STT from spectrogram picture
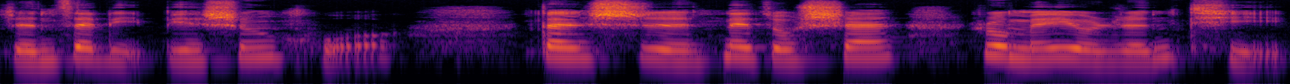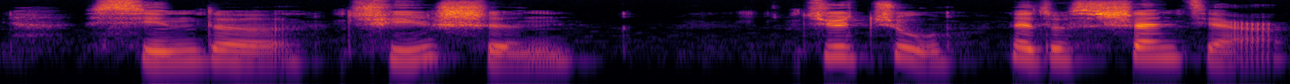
人在里边生活，但是那座山若没有人体形的群神居住，那座山甲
